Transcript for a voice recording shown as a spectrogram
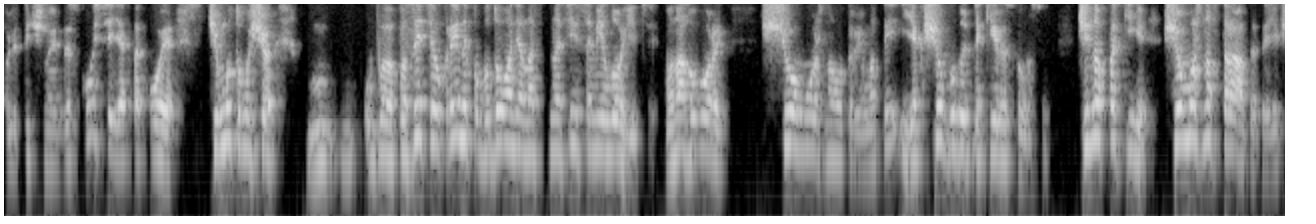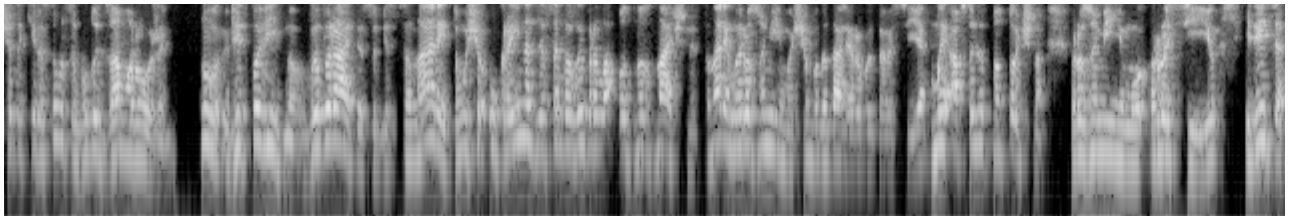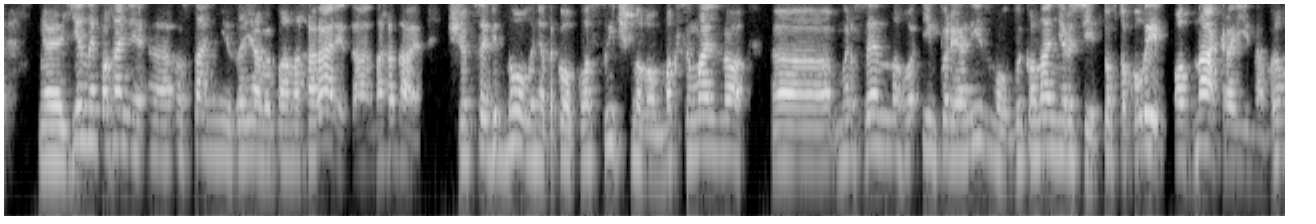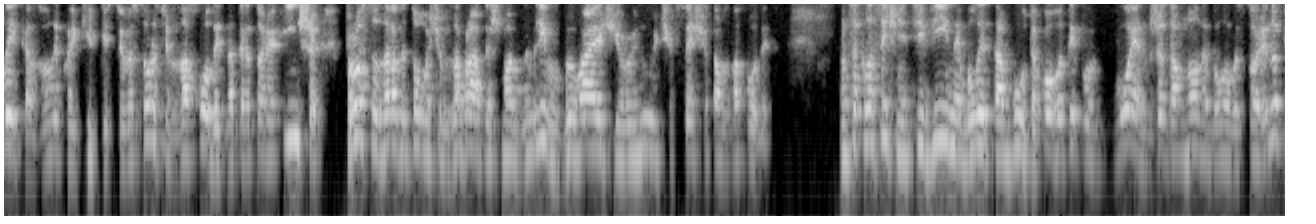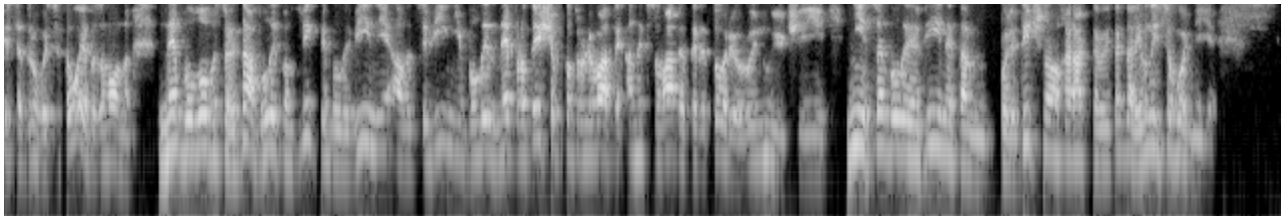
політичної дискусії, як такої. Чому тому, що м, позиція України побудована на, на тій самій логіці. Вона говорить, що можна отримати, якщо будуть такі ресурси, чи навпаки, що можна втратити, якщо такі ресурси будуть заморожені. Ну, відповідно, вибирайте собі сценарій, тому що Україна для себе вибрала однозначний сценарій. Ми розуміємо, що буде далі робити Росія. Ми абсолютно точно розуміємо Росію. І дивіться, е, є непогані е, останні заяви пана Харарі. Да, нагадаю, що це відновлення такого класичного, максимально е, мерзенного імперіалізму в виконанні Росії. Тобто, коли одна країна велика з великою кількістю ресурсів заходить на територію іншої, просто заради того, щоб забрати шмат землі, вбиваючи руйнуючи все, що там знаходиться. Ну, це класичні ці війни були табу. Такого типу воєн вже давно не було в історії. Ну після Другої світової, безумовно, не було в історії. Да, були конфлікти, були війни, але ці війни були не про те, щоб контролювати, анексувати територію, руйнуючи її. Ні, це були війни там політичного характеру і так далі. Вони сьогодні є.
